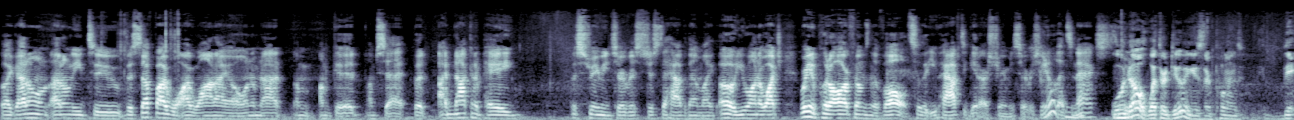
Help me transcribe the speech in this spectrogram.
Like, I don't, I don't need to. The stuff I, wa- I want, I own. I'm not, I'm, I'm good. I'm set. But I'm not gonna pay the streaming service just to have them like, oh, you want to watch? We're gonna put all our films in the vault so that you have to get our streaming service. You know that's mm-hmm. next. well no what they're doing is they're pulling they,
